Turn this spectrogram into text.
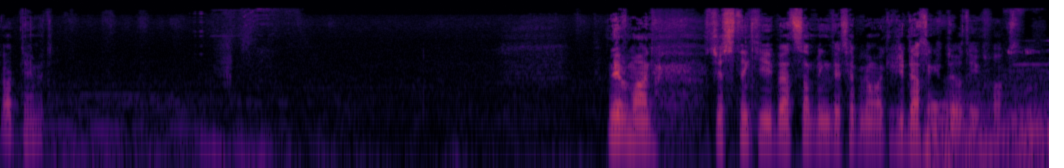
God damn it. Never mind. Just thinking about something that's happening on my computer, nothing to do with the Xbox.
